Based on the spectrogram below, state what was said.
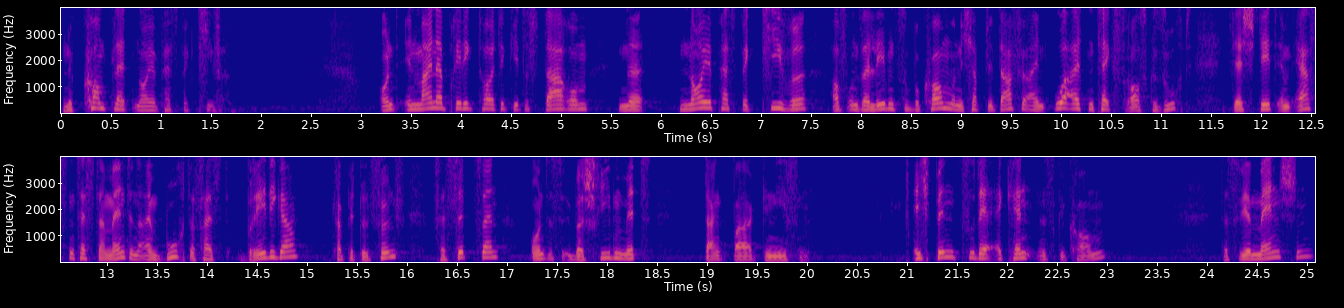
eine komplett neue Perspektive. Und in meiner Predigt heute geht es darum, eine neue Perspektive auf unser Leben zu bekommen. Und ich habe dir dafür einen uralten Text rausgesucht. Der steht im Ersten Testament in einem Buch, das heißt Prediger, Kapitel 5, Vers 17 und ist überschrieben mit dankbar genießen. Ich bin zu der Erkenntnis gekommen, dass wir Menschen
